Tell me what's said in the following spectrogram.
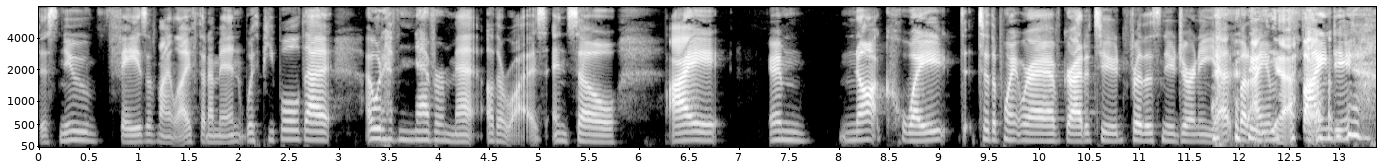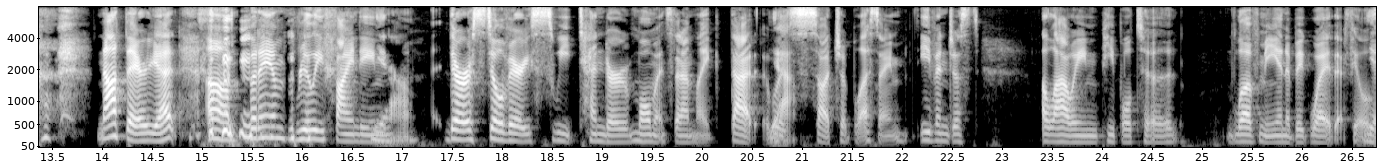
this new phase of my life that I'm in with people that I would have never met otherwise. And so I am not quite to the point where I have gratitude for this new journey yet, but I am yeah. finding not there yet. Um, but I am really finding yeah. there are still very sweet, tender moments that I'm like, that was yeah. such a blessing. Even just allowing people to love me in a big way that feels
